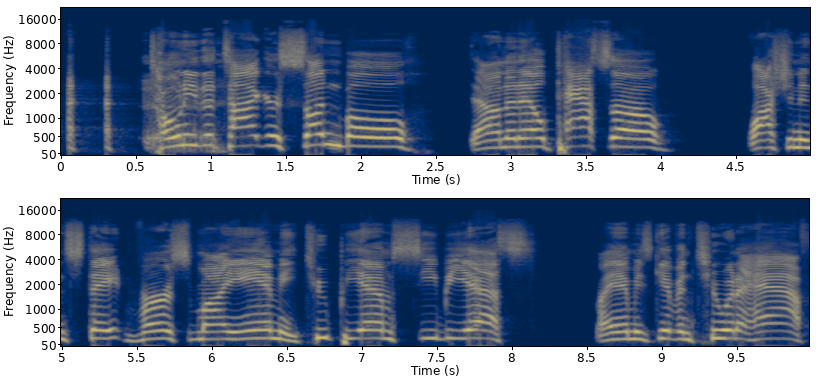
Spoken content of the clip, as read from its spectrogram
Tony the Tiger Sun Bowl down in El Paso, Washington State versus Miami, 2 p.m. CBS. Miami's given two and a half.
